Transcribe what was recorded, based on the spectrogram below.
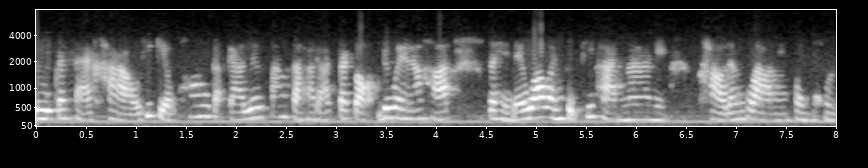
ดูกระแสข่าวที่เกี่ยวข้องกับการเลือกตั้งสหรัฐประกอบด้วยนะคะ จะเห็นได้ว่าวันศุกร์ที่ผ่านมาเนี่ยข่าวดังกล่าวเนี่ยส่งผล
